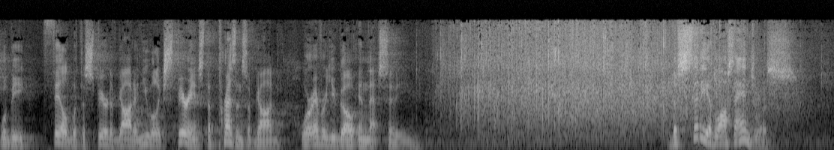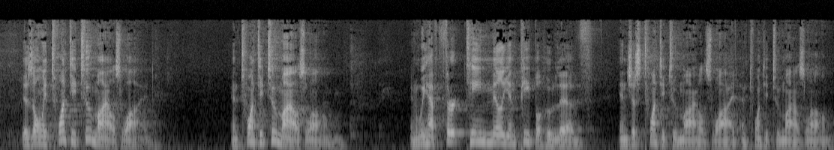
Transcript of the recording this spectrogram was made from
will be filled with the Spirit of God, and you will experience the presence of God wherever you go in that city. The city of Los Angeles is only 22 miles wide and 22 miles long. And we have 13 million people who live in just 22 miles wide and 22 miles long.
